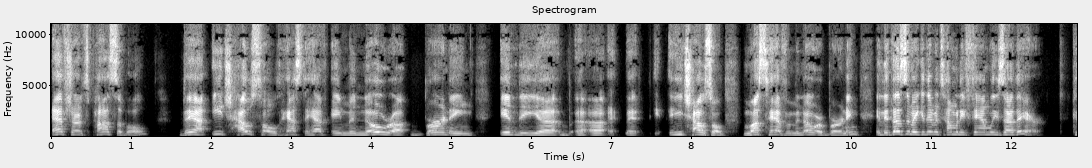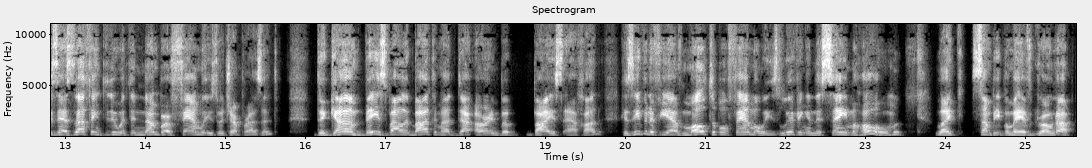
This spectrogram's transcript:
Afshar, it's possible that each household has to have a menorah burning in the uh, uh, uh, each household must have a menorah burning, and it doesn't make a difference how many families are there because it has nothing to do with the number of families which are present. Echad, because even if you have multiple families living in the same home, like some people may have grown up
